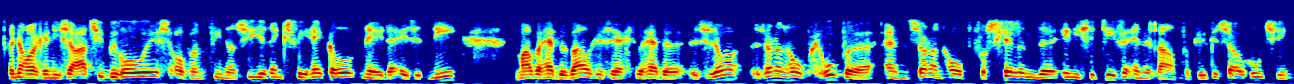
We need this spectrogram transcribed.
een organisatiebureau is of een financieringsvehikel. Nee, dat is het niet. Maar we hebben wel gezegd, we hebben zo'n zo hoop groepen en zo'n hoop verschillende initiatieven in het land van Kuk. Het zou goed zien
